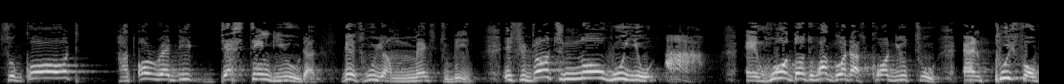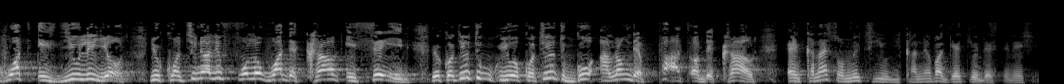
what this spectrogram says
So God had already destined you that this is who you are meant to be. If you don't know who you are, and hold on to what God has called you to and push for what is duly yours. You continually follow what the crowd is saying. You continue to, you continue to go along the path of the crowd. And can I submit to you, you can never get your destination.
